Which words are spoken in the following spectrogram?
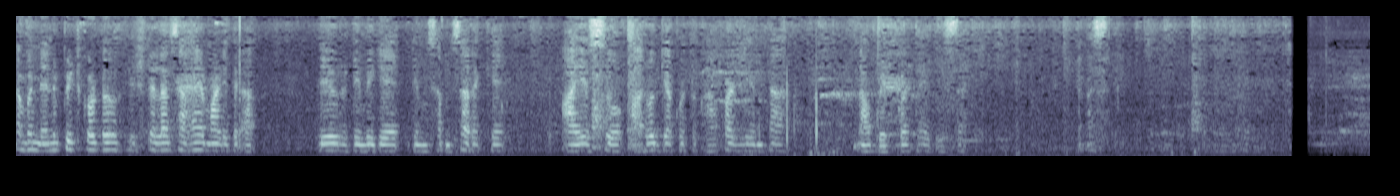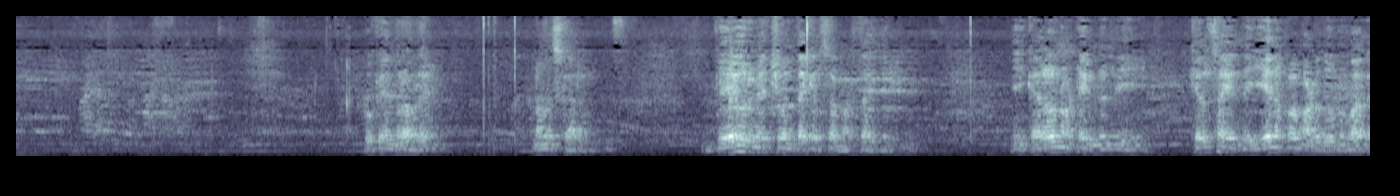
ನಮ್ಮನ್ನ ನೆನಪಿಟ್ಕೊಂಡು ಇಷ್ಟೆಲ್ಲ ಸಹಾಯ ಮಾಡಿದ್ರ ದೇವರು ನಿಮಗೆ ನಿಮ್ಮ ಸಂಸಾರಕ್ಕೆ ಆಯಸ್ಸು, ಆರೋಗ್ಯ ಕೊಟ್ಟು ಕಾಪಾಡಲಿ ಅಂತ ನಾವು ಬೇಡ್ಕೊಳ್ತಾ ಇದ್ದೀವಿ ಸರ್. ನಮಸ್ತೆ. ಉಪೇಂದ್ರ ಅವರೇ, ನಮಸ್ಕಾರ. ದೇವರು ಮೆಚ್ಚುವಂತ ಕೆಲಸ ಮಾಡ್ತಾ ಇದ್ದೀರಿ. ಈ ಕರೋನಾ ಟೈಮ್ನಲ್ಲಿ ಕೆಲಸ ಇಲ್ಲ ಏನಪ್ಪ ಮಾಡೋದು ಅನ್ನುವಾಗ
